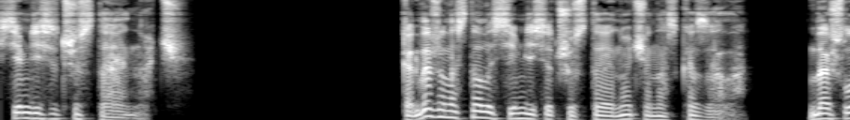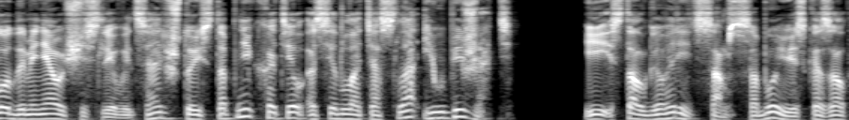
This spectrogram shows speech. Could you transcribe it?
76-я ночь. Когда же настала 76-я ночь, она сказала, «Дошло до меня, о счастливый царь, что истопник хотел оседлать осла и убежать. И стал говорить сам с собою и сказал,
